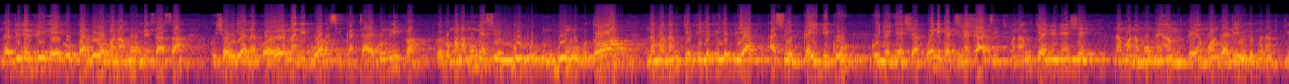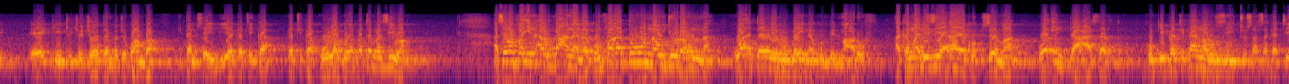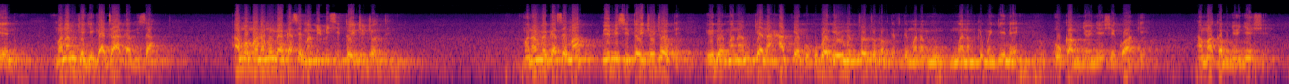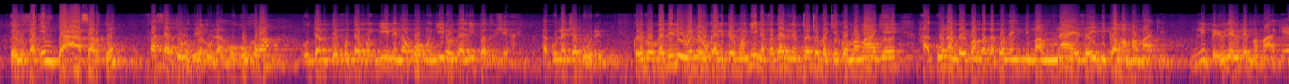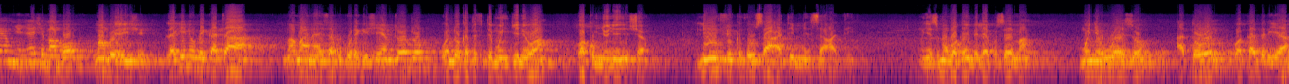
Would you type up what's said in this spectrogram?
na vile vile upande wa mwanamume sasa kushauriana kwa wema ni kuwa asikatae kumlipa. Kwa hivyo mwanamume asiwe mgumu, kutoa na mwanamke vile vile pia asiwe mkaidi ku, kunyonyesha. We ni kati na kati, mwanamke anyonyeshe na mwanamume ampe, amwangalie yule mwanamke e, kitu chochote ambacho kwamba kitamsaidia katika katika kula kuyapata maziwa. Asema fa in ardha'na lakum fa'atuhunna ujurahunna wa'tamiru bainakum bil ma'ruf. Akamalizia aya kwa kusema wa in ta'asartum, kukipatikana uzito sasa kati yenu, mwanamke akikataa kabisa, ama mwanamume akasema mimi sitoi chochote, mwanamume akasema mimi sitoi chochote, yule mwanamke ana haki ya kukubwagia yule mtoto, ukamtafute mwanamke mwingine ukamnyonyeshe kwake, ama akamnyonyeshe. Kwa hivyo fa in ta'asartum fasaturdi'u lahu ukhra, utamtafuta mwingine na kwa mwingine utalipa tu shekhi, hakuna cha bure. Kwa hivyo badili uende ukalipe mwingine, afadhali ni mtoto bakie kwa mamake. Hakuna ambaye kwamba atakuwa na ihtimamu naye zaidi kama mamake. Mlipe yule yule mamake, amnyonyeshe, mambo mambo yaishe. Lakini umekataa, mama anaweza kukuregeshea mtoto, uende ukatafute mwingine wa wa kumnyonyesha. Liunfik dhu saati min sa'ati, Mwenyezi Mungu akaendelea kusema, mwenye uwezo atoe kwa kadri ya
